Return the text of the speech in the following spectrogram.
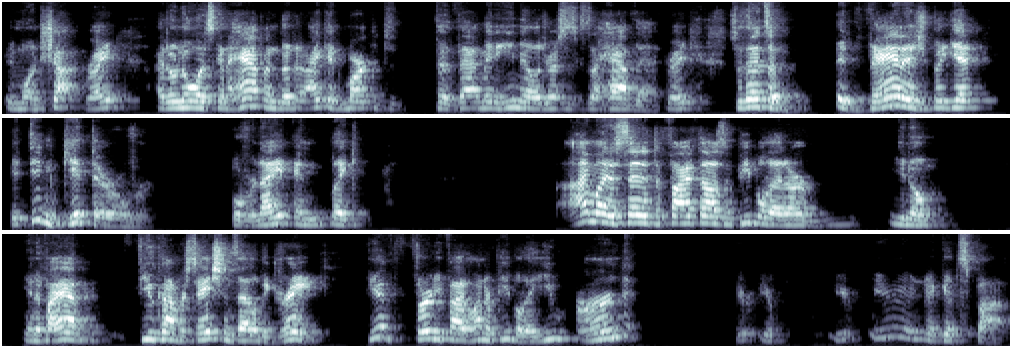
in one shot, right? I don't know what's going to happen, but I could market to to that many email addresses because I have that, right? So that's a advantage, but yet it didn't get there over overnight. And like I might have sent it to 5,000 people that are, you know, and if I have a few conversations, that'll be great. If you have 3,500 people that you earned, you're, you're you're, you're in a good spot.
